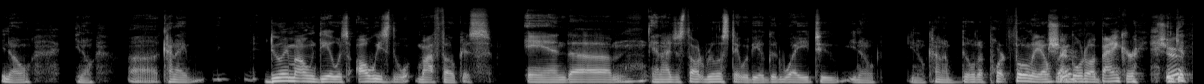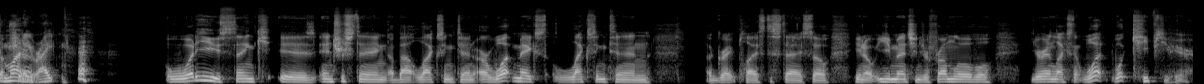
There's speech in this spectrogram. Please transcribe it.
you know, you know, uh, kind of doing my own deal was always the, my focus, and um, and I just thought real estate would be a good way to, you know, you know, kind of build a portfolio. Sure. I go to a banker Sure, and get the money, sure. right? What do you think is interesting about Lexington, or what makes Lexington a great place to stay? So, you know, you mentioned you're from Louisville. You're in Lexington. What what keeps you here?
